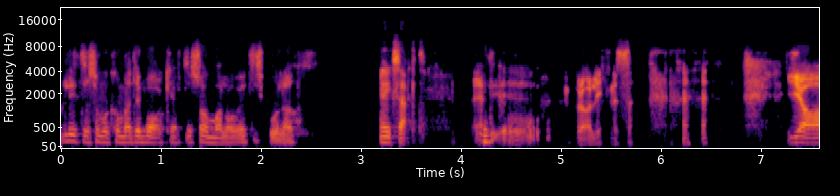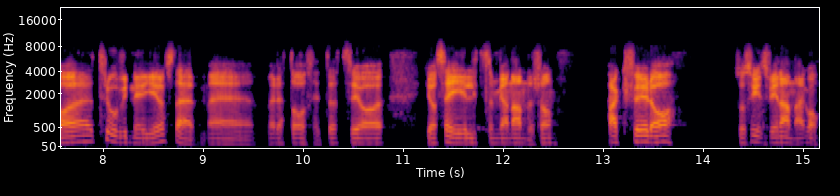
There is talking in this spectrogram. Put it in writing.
Lite som att komma tillbaka efter sommarlovet i skolan. Exakt. Det- Bra liknelse. Jag tror vi nöjer oss där med, med detta avsnittet. Så jag, jag säger lite som Jan Andersson. Tack för idag, så syns vi en annan gång.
